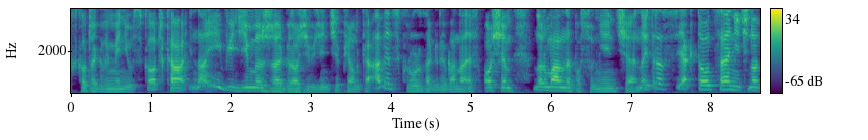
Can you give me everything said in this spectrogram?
skoczek wymienił skoczka, no i widzimy, że grozi wzięcie pionka, a więc król zagrywa na f8, normalne posunięcie. No i teraz jak to ocenić? No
